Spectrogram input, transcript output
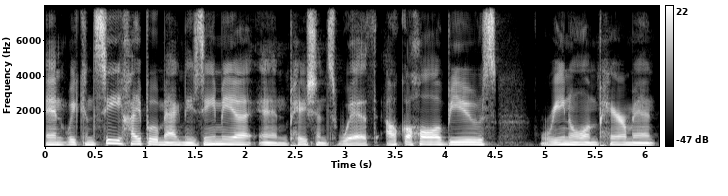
And we can see hypomagnesemia in patients with alcohol abuse, renal impairment,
